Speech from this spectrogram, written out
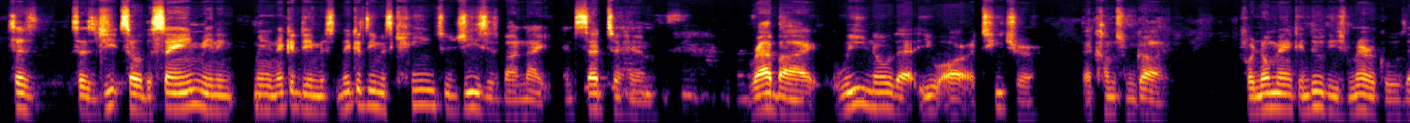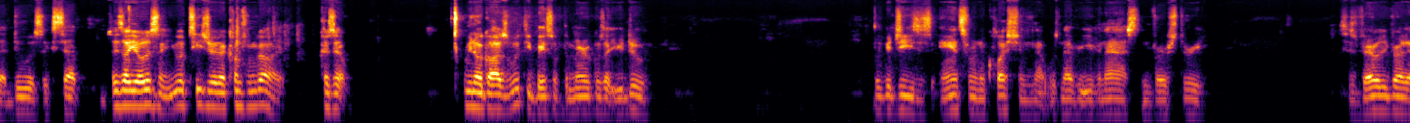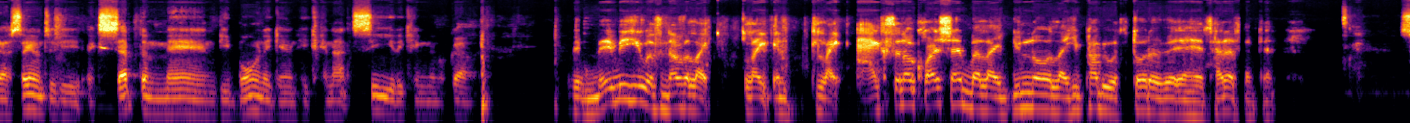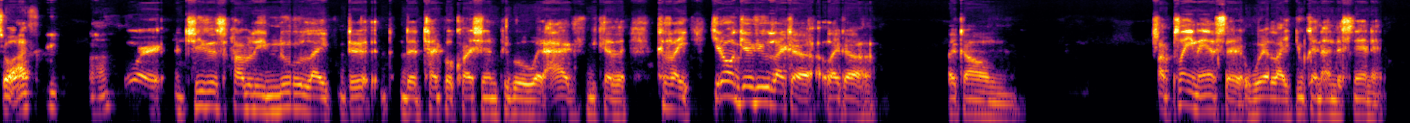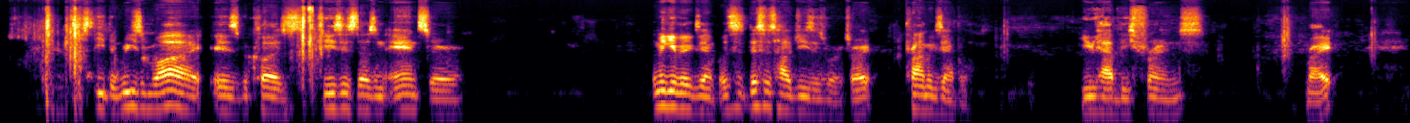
It says says so the same meaning meaning Nicodemus Nicodemus came to Jesus by night and said to him Rabbi, we know that you are a teacher that comes from God. For no man can do these miracles that do us except. So he's like, yo, listen, you're a teacher that comes from God. Because we know God is with you based off the miracles that you do. Look at Jesus answering the question that was never even asked in verse 3. It says, Verily, verily, I say unto thee, except a man be born again, he cannot see the kingdom of God. Maybe he was never like like in like asking a question, but like you know, like he probably was thought of it in his head or something. So I think, uh-huh. or Jesus probably knew like the the type of question people would ask because because like he don't give you like a like a like um a plain answer where like you can understand it. See, the reason why is because Jesus doesn't answer let me give you an example. This is this is how Jesus works, right? Prime example. You have these friends, right,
